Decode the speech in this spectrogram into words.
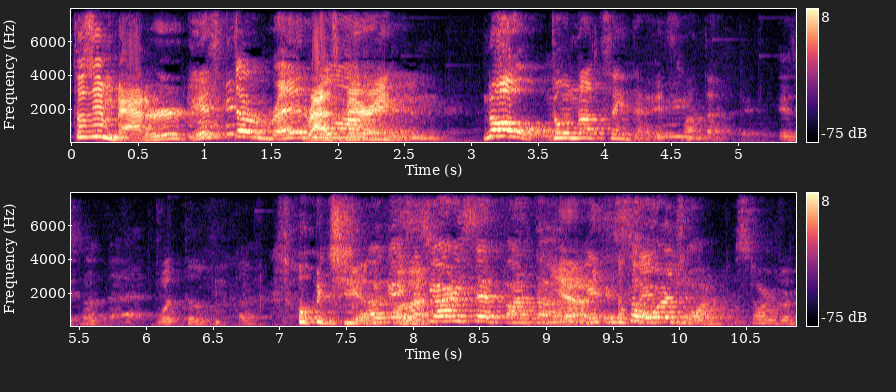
Doesn't matter. It's the red Raspberry? one. No, do not say that. It's not that. It's not that. What the? Told you. Okay, Hold since on. you already said Fanta, Yeah. it's, It's the the orange Fanta. one. It's the orange one.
